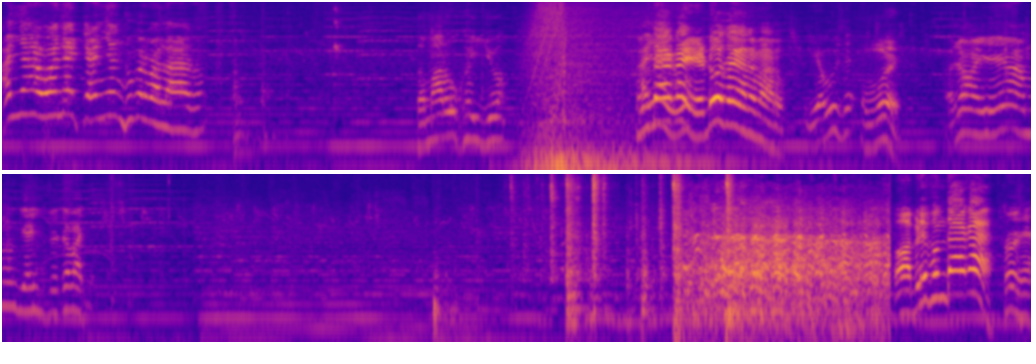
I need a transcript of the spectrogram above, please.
અહીંયા આવવાને ચાંદિયાને શું કરવા લાયા તમારું ખાઈ ગયો. ભૂમતા કાકા હેડો છે એને મારો? એવું છે? ઓય એ આમ હું બેસી જો જવા દો. બાબડી ફૂમતા કા શું છે.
